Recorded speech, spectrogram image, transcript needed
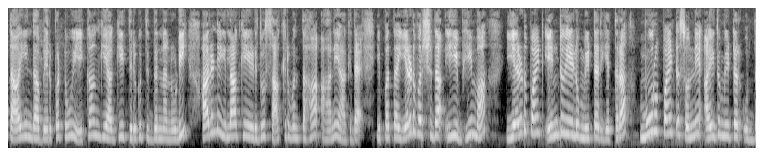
ತಾಯಿಯಿಂದ ಬೇರ್ಪಟ್ಟು ಏಕಾಂಗಿಯಾಗಿ ತಿರುಗುತ್ತಿದ್ದನ್ನ ನೋಡಿ ಅರಣ್ಯ ಇಲಾಖೆ ಹಿಡಿದು ಸಾಕಿರುವಂತಹ ಆನೆಯಾಗಿದೆ. ಇಪ್ಪತ್ತ ಎರಡು ವರ್ಷದ ಈ ಭೀಮಾ ಎರಡು ಪಾಯಿಂಟ್ ಎಂಟು ಏಳು ಮೀಟರ್ ಎತ್ತರ, ಮೂರು ಪಾಯಿಂಟ್ ಸೊನ್ನೆ ಐದು ಮೀಟರ್ ಉದ್ದ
